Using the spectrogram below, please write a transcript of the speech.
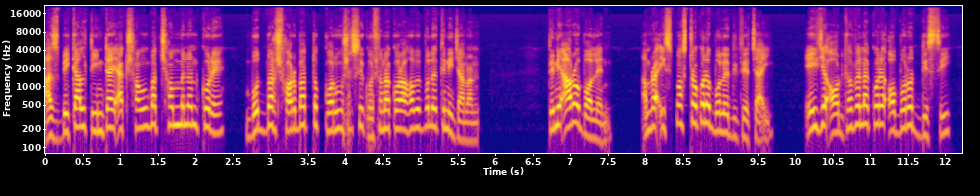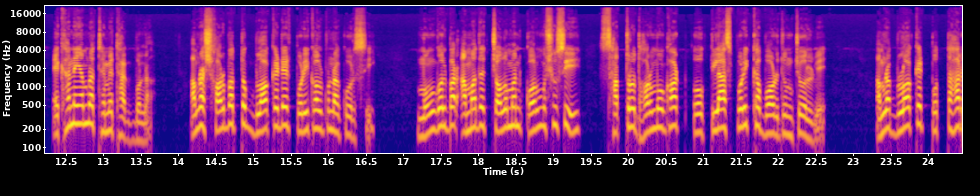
আজ বিকাল তিনটায় এক সংবাদ সম্মেলন করে বুধবার সর্বাত্মক কর্মসূচি ঘোষণা করা হবে বলে তিনি জানান। তিনি আরও বলেন, আমরা স্পষ্ট করে বলে দিতে চাই, এই যে অর্ধবেলা করে অবরোধ দিচ্ছি, এখানেই আমরা থেমে থাকব না। আমরা সর্বাত্মক ব্লকেডের পরিকল্পনা করছি। মঙ্গলবার আমাদের চলমান কর্মসূচি ছাত্র ধর্মঘট ও ক্লাস পরীক্ষা বর্জন চলবে। আমরা ব্লকেট প্রত্যাহার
